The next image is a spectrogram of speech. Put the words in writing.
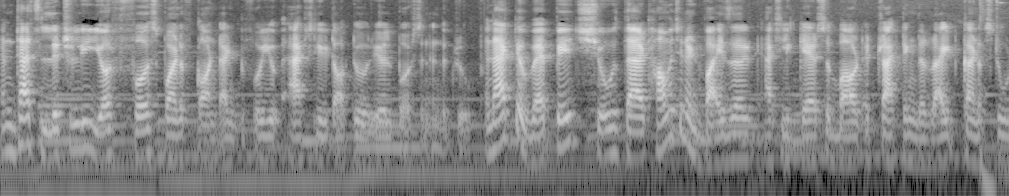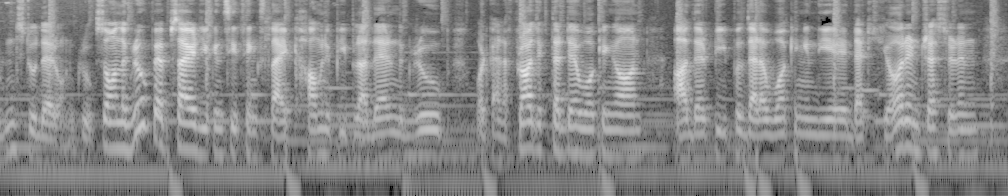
and that's literally your first point of contact before you actually talk to a real person in the group. An active web page shows that how much an advisor actually cares about attracting the right kind of students to their own group. So on the group website, you can see things like how many people are there in the group, what kind of projects that they're working on, are there people that are working in the area that you're interested in,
